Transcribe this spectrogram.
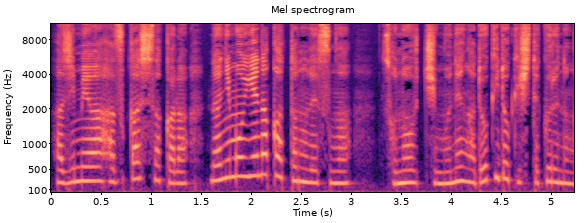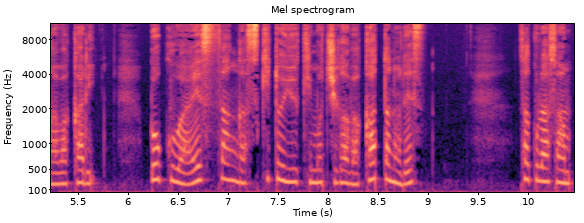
はじめは恥ずかしさから何も言えなかったのですが、そのうち胸がドキドキしてくるのがわかり、僕は S さんが好きという気持ちが分かったのです。桜さん、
